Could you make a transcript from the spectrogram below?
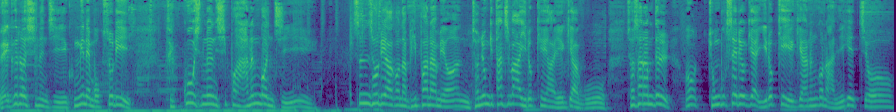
왜 그러시는지, 국민의 목소리 듣고는 싶어 하는 건지, 쓴소리하거나 비판하면 전용기 타지 마 이렇게 얘기하고 저 사람들 어 종북 세력이야 이렇게 얘기하는 건 아니겠죠.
